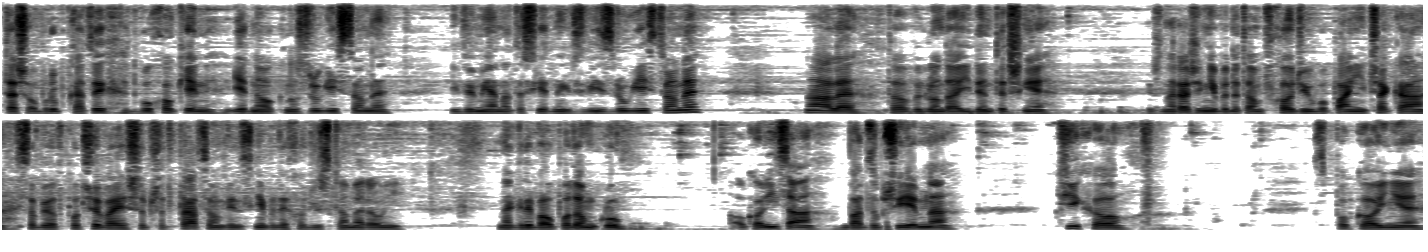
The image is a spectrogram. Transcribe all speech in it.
też obróbka tych dwóch okien, jedno okno z drugiej strony i wymiana też jednych drzwi z drugiej strony. No ale to wygląda identycznie. Już na razie nie będę tam wchodził, bo pani czeka, sobie odpoczywa jeszcze przed pracą, więc nie będę chodził z kamerą i nagrywał po domku. Okolica bardzo przyjemna, cicho, spokojnie.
